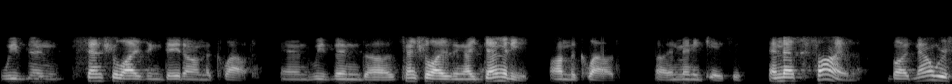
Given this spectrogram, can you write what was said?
we've been centralizing data on the cloud, and we've been uh, centralizing identity on the cloud uh, in many cases, and that's fine. But now we're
